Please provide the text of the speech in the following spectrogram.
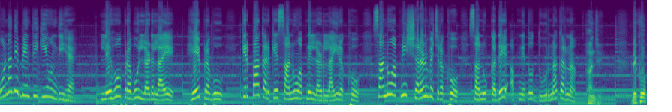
ਉਹਨਾਂ ਦੀ ਬੇਨਤੀ ਕੀ ਹੁੰਦੀ ਹੈ? ਲੇਹੋ ਪ੍ਰਭੂ ਲੜ ਲਾਏ। हे ਪ੍ਰਭੂ ਕਿਰਪਾ ਕਰਕੇ ਸਾਨੂੰ ਆਪਣੇ ਲੜ ਲਾਈ ਰੱਖੋ। ਸਾਨੂੰ ਆਪਣੀ ਸ਼ਰਨ ਵਿੱਚ ਰੱਖੋ। ਸਾਨੂੰ ਕਦੇ ਆਪਣੇ ਤੋਂ ਦੂਰ ਨਾ ਕਰਨਾ। ਹਾਂਜੀ। ਦੇਖੋ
